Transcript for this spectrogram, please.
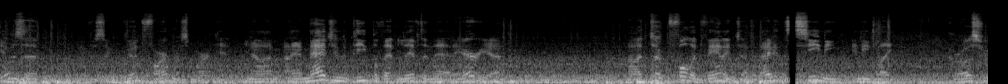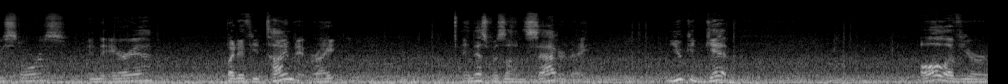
it was a was a good farmer's market. You know, I, I imagine the people that lived in that area uh, took full advantage of it. I didn't see any, any like grocery stores in the area, but if you timed it right, and this was on a Saturday, you could get all of your,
